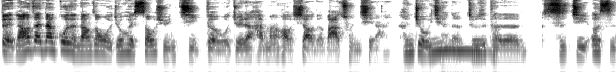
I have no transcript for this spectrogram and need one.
对，然后在那过程当中，我就会搜寻几个我觉得还蛮好笑的，把它存起来。很久以前的，嗯、就是可能十几、二十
